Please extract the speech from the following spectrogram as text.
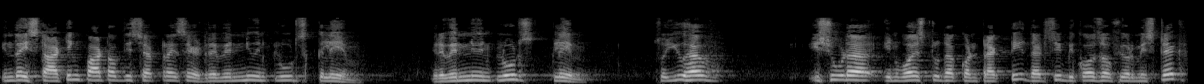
In the starting part of this chapter, I said revenue includes claim revenue includes claim. So you have issued a invoice to the contractee. That see because of your mistake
